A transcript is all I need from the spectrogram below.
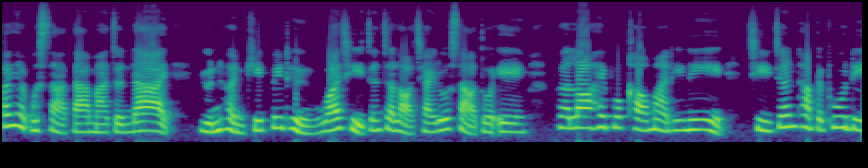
ก็ยังอุตส่าห์ตามมาจนได้ หยุนเหินคิดไม่ถึงว่าฉีเจิ้นจะหลอกใช้ลูกสาวตัวเอง เพื่อล่อให้พวกเขามาที่นี่ ฉีเจิ้นทำไปพูดดี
